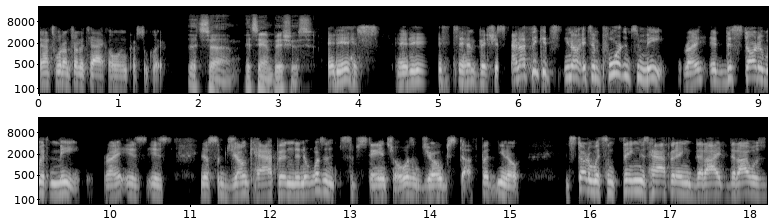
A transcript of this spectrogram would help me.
that's what I'm trying to tackle in Crystal Clear. It's uh, it's ambitious. It is. It is ambitious, and I think it's you know it's important to me, right? It, this started with me, right? Is is you know some junk happened, and it wasn't substantial. It wasn't Job stuff, but you know, it started with some things happening that I that I was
